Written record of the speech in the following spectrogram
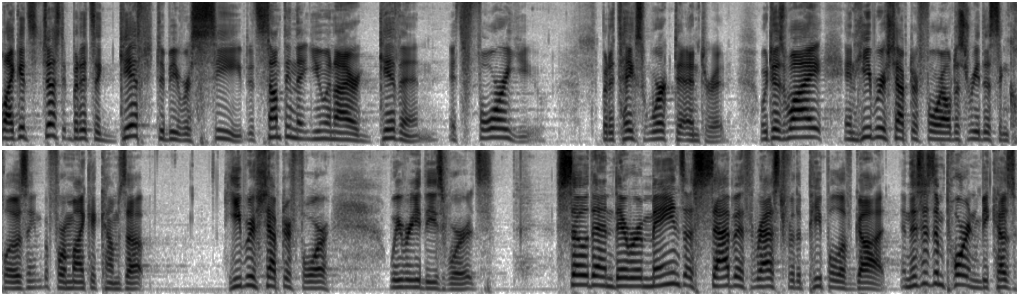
Like it's just, but it's a gift to be received. It's something that you and I are given, it's for you. But it takes work to enter it, which is why in Hebrews chapter 4, I'll just read this in closing before Micah comes up. Hebrews chapter 4, we read these words. So then, there remains a Sabbath rest for the people of God. And this is important because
